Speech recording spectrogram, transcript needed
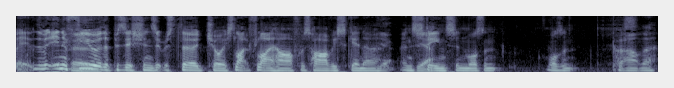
In a few Um, of the positions, it was third choice. Like fly half was Harvey Skinner, Yeah. and Yeah. Steenson wasn't wasn't put out there.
